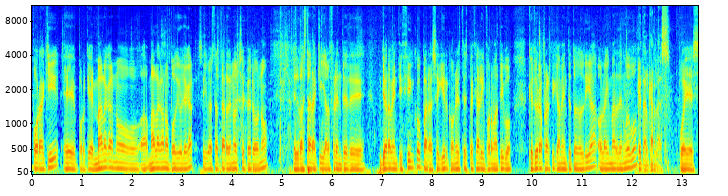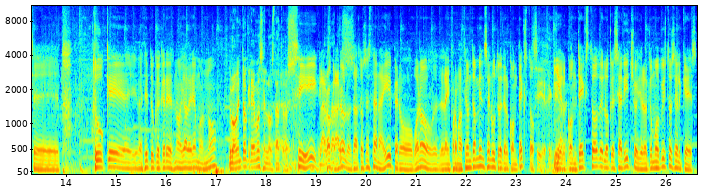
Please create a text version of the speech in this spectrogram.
por aquí, eh, porque en Málaga no, a Málaga no ha podido llegar, se iba esta tarde noche, pero no. Él va a estar aquí al frente de, de Hora 25 para seguir con este especial informativo que dura prácticamente todo el día. Hola Imar de nuevo. ¿Qué tal, Carlas? Pues eh, tú qué, iba a decir tú qué crees, no, ya veremos, ¿no? De momento creemos en los datos. Sí, En claro, los datos- claro, los datos están ahí, pero bueno, de la información también se nutre del contexto. y el contexto de lo que se ha dicho y de lo que hemos visto es el que es.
